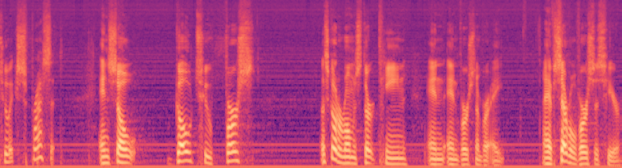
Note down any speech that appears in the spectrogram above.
to express it. And so go to first, let's go to Romans 13 and, and verse number 8. I have several verses here.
